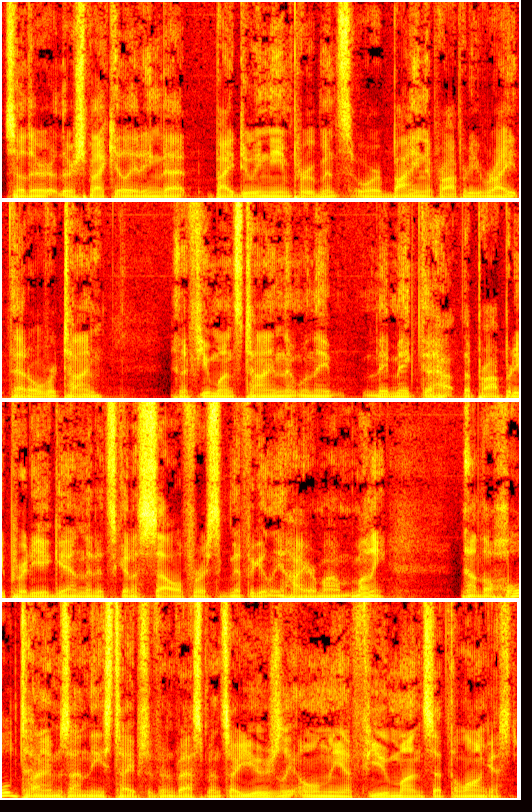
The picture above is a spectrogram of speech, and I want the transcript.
so they're they're speculating that by doing the improvements or buying the property right that over time in a few months time that when they they make the the property pretty again that it's going to sell for a significantly higher amount of money now the hold times on these types of investments are usually only a few months at the longest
